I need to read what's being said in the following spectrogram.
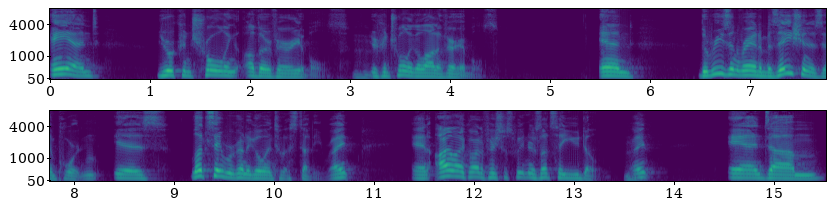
and you're controlling other variables. You're controlling a lot of variables. And the reason randomization is important is let's say we're going to go into a study, right? And I like artificial sweeteners. Let's say you don't, right? And um,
